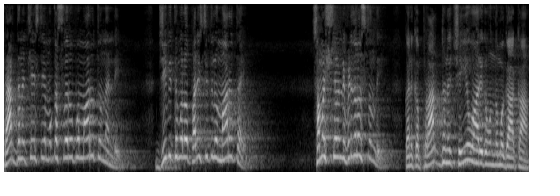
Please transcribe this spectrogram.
ప్రార్థన చేస్తే ముఖస్వరూపం మారుతుందండి. జీవితంలో పరిస్థితులు మారుతాయి. సమస్య నుండి విడుదలొస్తుంది కనుక ప్రార్థన చెయ్యువారిగా ఉందముగాక.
